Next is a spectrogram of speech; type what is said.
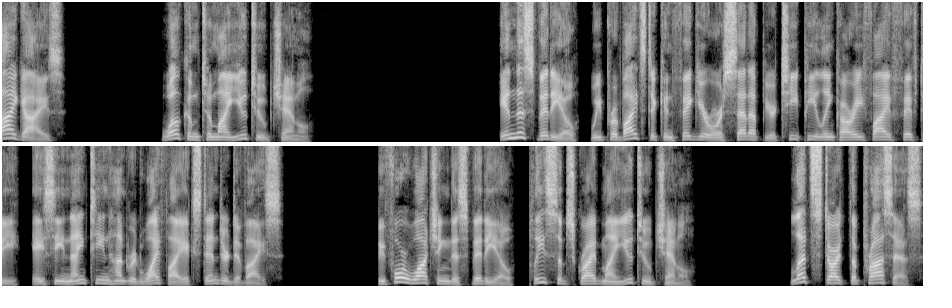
Hi guys. Welcome to my YouTube channel. In this video, we provides to configure or set up your TP-Link RE550 AC1900 Wi-Fi extender device. Before watching this video, please subscribe my YouTube channel. Let's start the process.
